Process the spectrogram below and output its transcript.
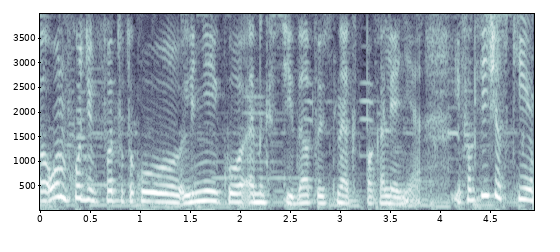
Он входит в эту такую линейку NXT, да, то есть Next поколения. И фактически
